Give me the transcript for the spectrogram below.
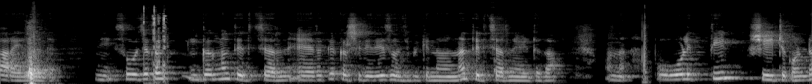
പറയുന്നത്. ഇനി സൂചകങ്ങൾ തിരിച്ചറിഞ്ഞ് ഏതൊക്കെ കൃഷിരീതിയെ സൂചിപ്പിക്കുന്നുവെന്ന് തിരിച്ചറിഞ്ഞ് എഴുതുക. ഒന്ന് പോളിത്തീൻ ഷീറ്റ് കൊണ്ട്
